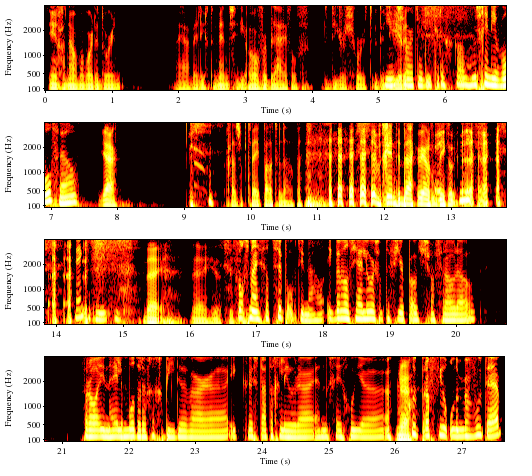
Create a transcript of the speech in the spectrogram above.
ingenomen worden door, nou ja, wellicht de mensen die overblijven of de diersoorten. De dieren. Diersoorten die terugkomen. Misschien die wolf wel. Ja. Gaan ze op twee poten lopen. We beginnen daar weer opnieuw. Weet het niet. Ik denk het niet. Nee, nee, dat is. Volgens mij is dat suboptimaal. Ik ben wel eens jaloers op de vier pootjes van Frodo. Vooral in hele modderige gebieden waar eh, ik eh, sta te gliberen en geen goede, Ja. goed profiel onder mijn voet heb.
